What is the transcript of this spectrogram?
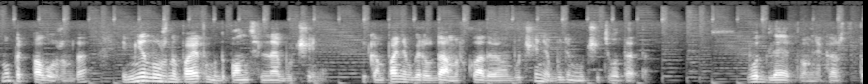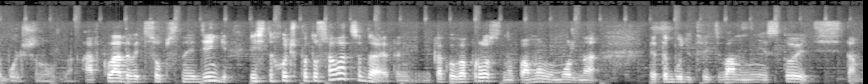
ну, предположим, да, и мне нужно поэтому дополнительное обучение. И компания говорила, да, мы вкладываем обучение, будем учить вот это. Вот для этого, мне кажется, это больше нужно. А вкладывать собственные деньги, если ты хочешь потусоваться, да, это никакой вопрос, но, по-моему, можно... Это будет ведь вам не стоить там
